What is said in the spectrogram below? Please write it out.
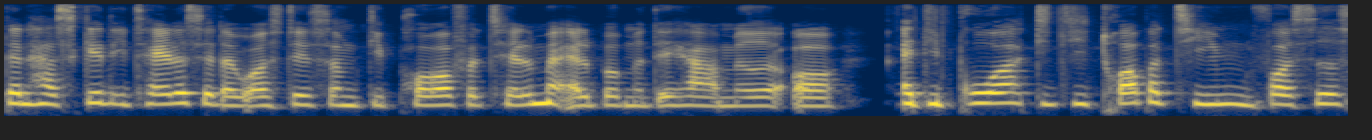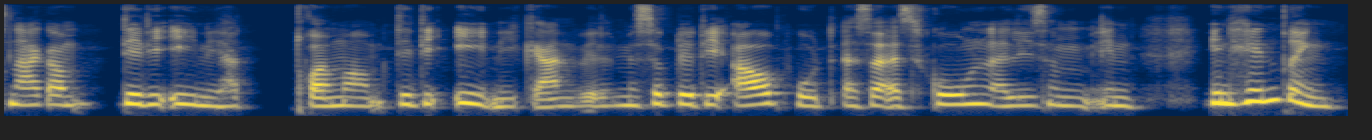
den her skidt i tale sætter jo også det, som de prøver at fortælle med albumet, det her med, at, at de bruger, de, de dropper teamen for at sidde og snakke om det, de egentlig har drømmer om, det de egentlig gerne vil, men så bliver de afbrudt, altså at skolen er ligesom en, en hindring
